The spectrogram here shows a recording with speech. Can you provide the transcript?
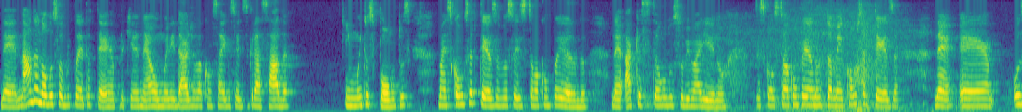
Né? Nada novo sobre o planeta Terra, porque né, a humanidade ela consegue ser desgraçada em muitos pontos, mas com certeza vocês estão acompanhando né, a questão do submarino. Vocês estão acompanhando também, com certeza, né, é, os,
